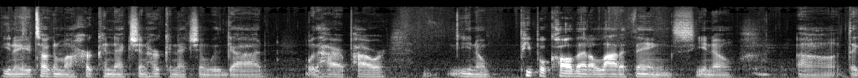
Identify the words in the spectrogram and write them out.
you know, you're talking about her connection, her connection with God, with higher power. You know, people call that a lot of things. You know, uh, the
